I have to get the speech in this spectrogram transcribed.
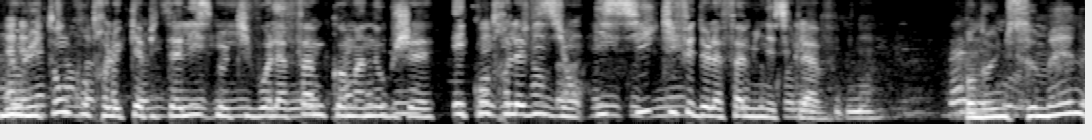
Nous luttons contre le capitalisme qui voit la femme comme un objet et contre la vision ici qui fait de la femme une esclave. Pendant une semaine,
